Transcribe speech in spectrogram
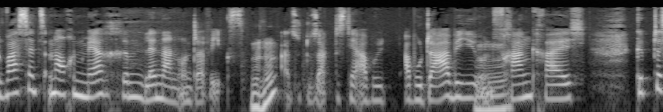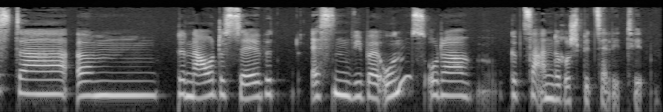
Du warst jetzt auch in mehreren Ländern unterwegs. Mhm. Also du sagtest ja Abu, Abu Dhabi mhm. und Frankreich. Gibt es da ähm, genau dasselbe Essen wie bei uns oder gibt es da andere Spezialitäten?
